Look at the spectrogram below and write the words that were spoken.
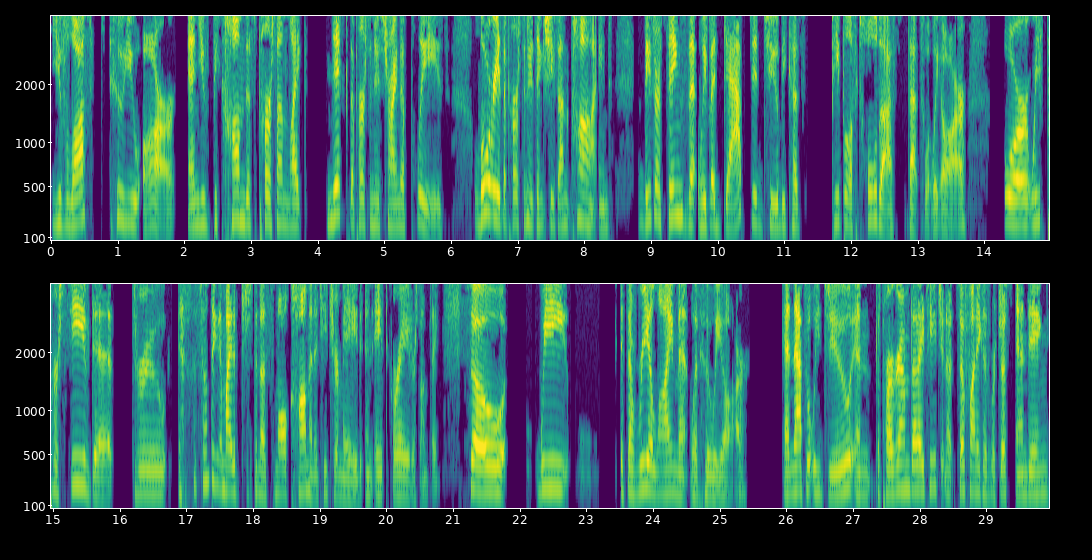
You've lost who you are and you've become this person like Nick, the person who's trying to please, Laurie, the person who thinks she's unkind. These are things that we've adapted to because people have told us that's what we are, or we've perceived it through something that might have just been a small comment a teacher made in eighth grade or something. So we, it's a realignment with who we are. And that's what we do in the program that I teach. And it's so funny because we're just ending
